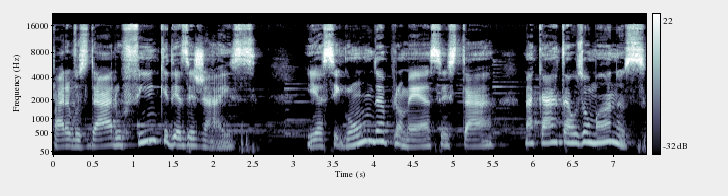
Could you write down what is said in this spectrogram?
para vos dar o fim que desejais. E a segunda promessa está na carta aos Romanos,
